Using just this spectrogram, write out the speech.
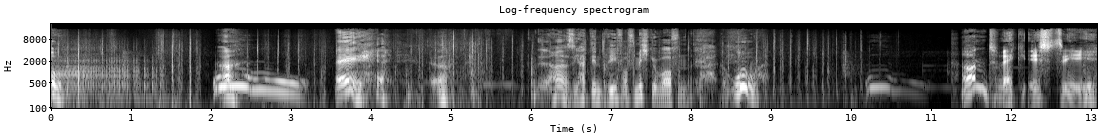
Oh. Ah. Hey. Ja, sie hat den Brief auf mich geworfen. Uh. Und weg ist sie.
